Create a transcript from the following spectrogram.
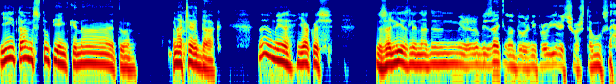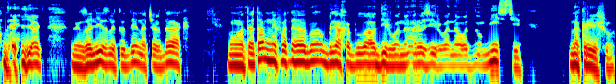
І там ступеньки на, на чердак. Ну, ми якось залізли, на, ми ж обов'язково повинні провірити, що ж там усе, де як. Залізли туди на чердак. От, а там не фат... е, бляха була одірвана, розірвана в одному місці на кришу.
